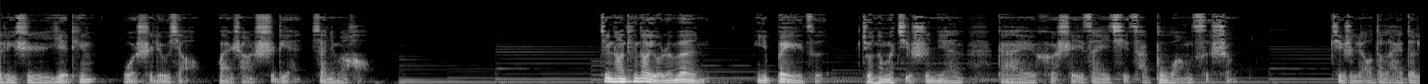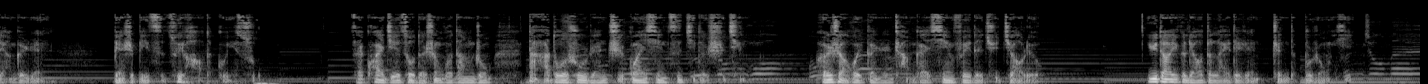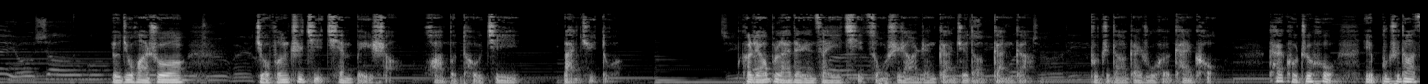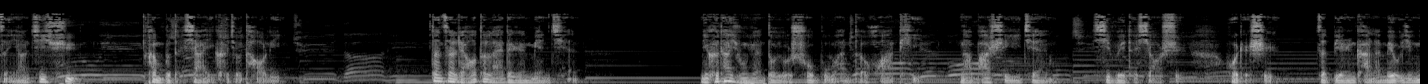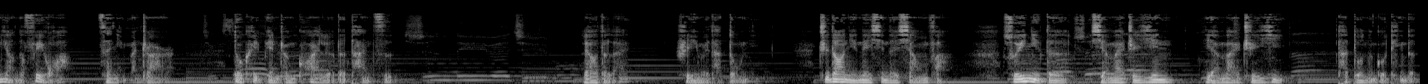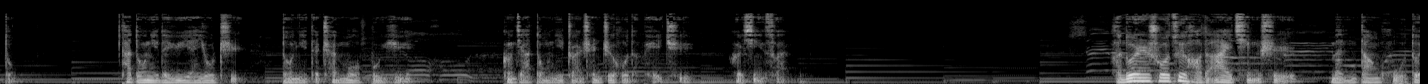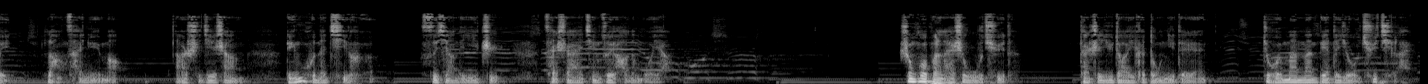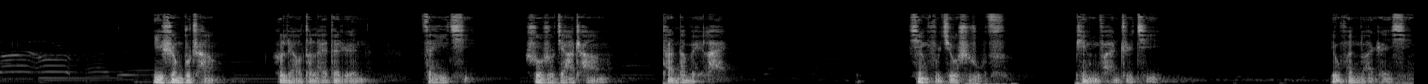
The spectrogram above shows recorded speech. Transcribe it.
这里是夜听，我是刘晓。晚上十点向你们好。经常听到有人问：一辈子就那么几十年，该和谁在一起才不枉此生？其实聊得来的两个人，便是彼此最好的归宿。在快节奏的生活当中，大多数人只关心自己的事情，很少会跟人敞开心扉的去交流。遇到一个聊得来的人，真的不容易。有句话说：“酒逢知己千杯少，话不投机半句多。”和聊不来的人在一起，总是让人感觉到尴尬，不知道该如何开口，开口之后也不知道怎样继续，恨不得下一刻就逃离。但在聊得来的人面前，你和他永远都有说不完的话题，哪怕是一件细微的小事，或者是在别人看来没有营养的废话，在你们这儿。都可以变成快乐的谈资，聊得来，是因为他懂你，知道你内心的想法，所以你的弦外之音、言外之意，他都能够听得懂。他懂你的欲言又止，懂你的沉默不语，更加懂你转身之后的委屈和心酸。很多人说，最好的爱情是门当户对、郎才女貌，而实际上。灵魂的契合，思想的一致，才是爱情最好的模样。生活本来是无趣的，但是遇到一个懂你的人，就会慢慢变得有趣起来。一生不长，和聊得来的人在一起，说说家常，谈谈未来。幸福就是如此，平凡之极，又温暖人心。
